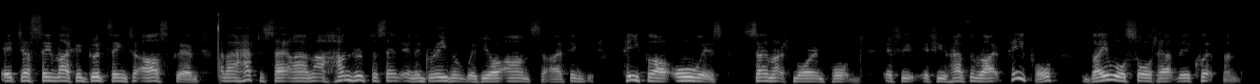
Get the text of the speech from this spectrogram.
It just seemed like a good thing to ask them. And I have to say, I'm 100% in agreement with your answer. I think people are always so much more important. If you, if you have the right people, they will sort out the equipment.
